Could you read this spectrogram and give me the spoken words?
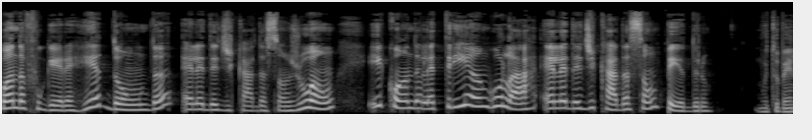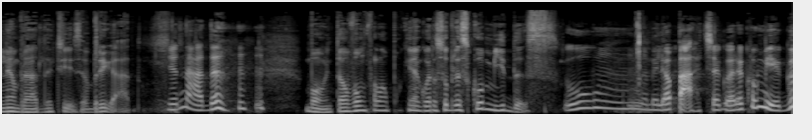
Quando a fogueira é redonda, ela é dedicada a São João, e quando ela é triangular, ela é dedicada a São Pedro. Muito bem lembrado, Letícia. Obrigado. De nada. Bom, então vamos falar um pouquinho agora sobre as comidas. Uh, a melhor parte agora é comigo.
